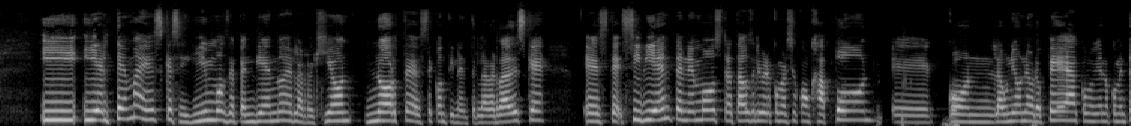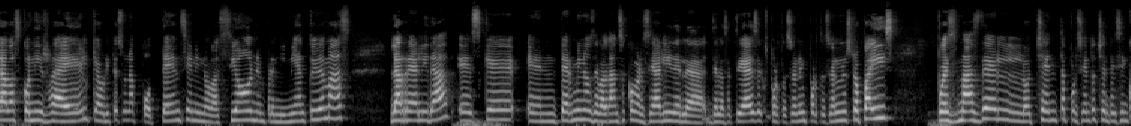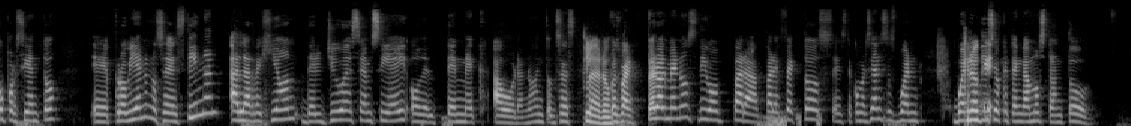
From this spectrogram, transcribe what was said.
Y, y el tema es que seguimos dependiendo de la región norte de este continente. La verdad es que este, si bien tenemos tratados de libre comercio con Japón, eh, con la Unión Europea, como bien lo comentabas, con Israel, que ahorita es una potencia en innovación, emprendimiento y demás, la realidad es que en términos de balanza comercial y de, la, de las actividades de exportación e importación en nuestro país, pues más del 80%, 85% eh, provienen o se destinan a la región del USMCA o del TMEC ahora, ¿no? Entonces, Claro. pues bueno, pero al menos digo, para, para efectos este, comerciales es buen, buen Creo que indicio que... tengamos tanto,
